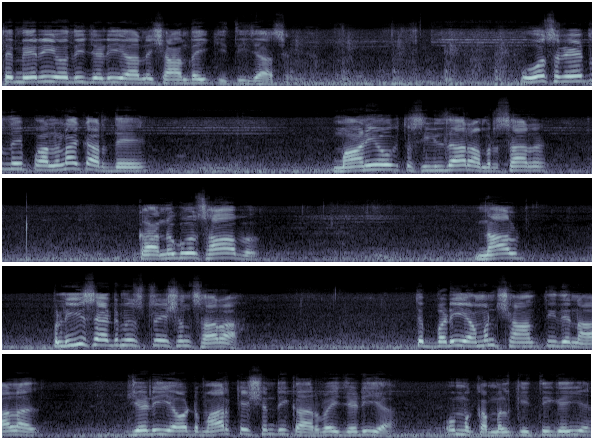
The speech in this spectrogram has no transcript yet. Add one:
ਤੇ ਮੇਰੀ ਉਹਦੀ ਜਿਹੜੀ ਆ ਨਿਸ਼ਾਨਦੇਹੀ ਕੀਤੀ ਜਾ ਸਕੇ। ਉਸ ਰੇਟ ਦੇ ਪਾਲਣਾ ਕਰਦੇ ਮਾਨਯੋਗ ਤਹਿਸੀਲਦਾਰ ਅੰਮ੍ਰਿਤਸਰ, ਕਾਨੂੰਗੋ ਸਾਹਿਬ, ਨਾਲ ਪੁਲਿਸ ਐਡਮਿਨਿਸਟ੍ਰੇਸ਼ਨ ਸਾਰਾ ਤੇ ਬੜੀ ਅਮਨ ਸ਼ਾਂਤੀ ਦੇ ਨਾਲ ਜਿਹੜੀ ਆ, ਉਹ ਡਿਮਾਰਕੇਸ਼ਨ ਦੀ ਕਾਰਵਾਈ ਜਿਹੜੀ ਆ, ਉਹ ਮੁਕੰਮਲ ਕੀਤੀ ਗਈ ਆ।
